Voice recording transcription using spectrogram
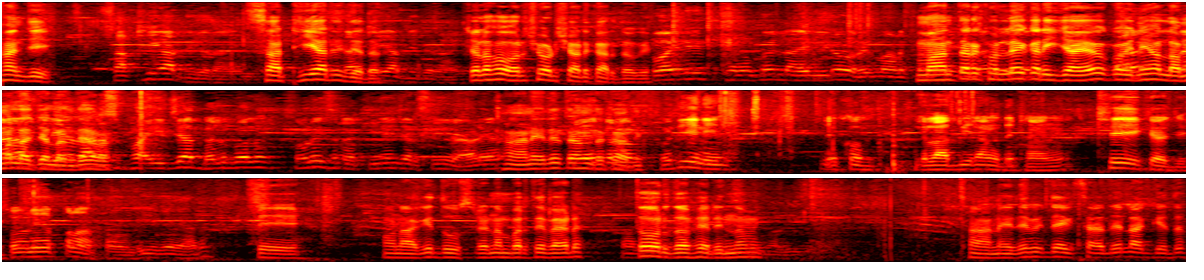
ਹਾਂਜੀ। 60000 ਦੀ ਦੇ ਦਾਂਗੇ 60000 ਦੀ ਦੇ ਦਿਓ। 60000 ਦੀ ਦੇ ਦਾਂਗੇ ਚਲੋ ਹੋਰ ਛੋਟ ਛਾੜ ਕਰ ਦੋਗੇ। ਕੋਈ ਨਹੀਂ ਫੋਨ ਕੋਈ ਲਾਈਵ ਵੀਡੀਓ ਹੋ ਰਹੀ ਮਾਨ ਮਾਨਤਰ ਖੁੱਲੇ ਕਰੀ ਜਾਇਓ ਕੋਈ ਨਹੀਂ ਹੱਲਾ ਮਹੱਲਾ ਚੱਲਣ ਦਿਆ ਸਫ਼ਾਈ ਜਿਹਾ ਬਿਲਕੁਲ ਸੋਹਣੀ ਸੁਨੱਖੀ ਹੈ ਜਰਸੀ ਵਾੜਿਆ ਥਾਣੇ ਦੇ ਤੁਹਾਨੂੰ ਦਿਖਾ ਦੀ ਖੁਦੀ ਨਹੀਂ। ਦੇਖੋ ਗੁਲਾਬੀ ਰੰਗ ਦੇ ਠਾਣੇ ਠੀਕ ਹੈ ਜੀ। ਸੋਹਣੇ ਭਲਾ ਪਾਉਂਦੀ ਹੈ ਯਾਰ। ਤੇ ਹੁਣ ਆ ਗਈ ਦੂਸਰੇ ਨੰਬਰ ਤੇ ਬੈਡ ਧੋਰ ਦੋ ਫਿਰ ਇਹਨਾਂ ਵੀ। ਥਾਣੇ ਦੇ ਵੀ ਦੇਖ ਸਕਦੇ ਲਾਗੇ ਤੋਂ।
